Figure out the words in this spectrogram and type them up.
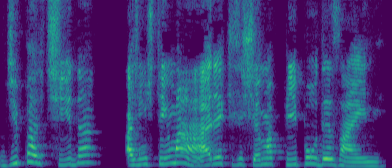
de partida, a gente tem uma área que se chama People Design.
